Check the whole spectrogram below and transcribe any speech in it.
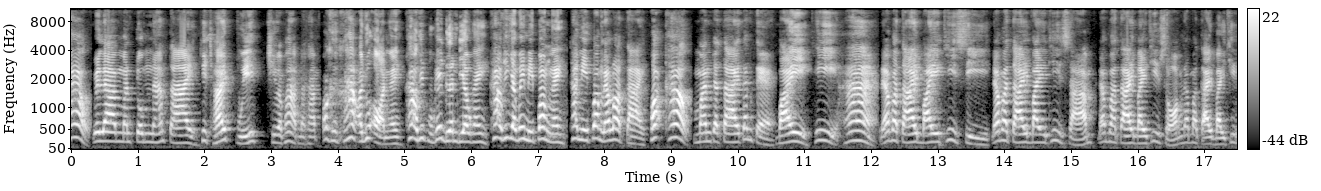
ข้าวเวลามันจมน้ำตายที่ใช้ปุ๋ยชีวภาพนะครับก็คือข้าวอายุอ่อนไง ข้าวที่ปลูกได้เดือนเดียวไง ข้าวที่ยังไม่มีป้องไง ถ้ามีป้องแล้วรอดตาย เพราะข้าวมันจะตายตั้งแต่ใบที่ 5 แล้วมาตายใบที่ 4 แล้วมาตายใบที่ 3 แล้วมาตายใบที่ 2 แล้วมาตายใบที่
